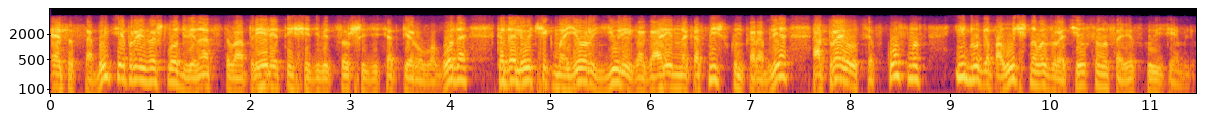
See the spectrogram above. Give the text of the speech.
Это событие произошло 12 апреля 1961 года, когда летчик-майор Юрий Гагарин на космическом корабле отправился в космос и благополучно возвратился на советскую землю.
